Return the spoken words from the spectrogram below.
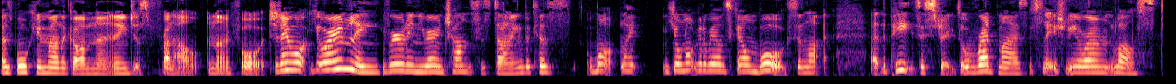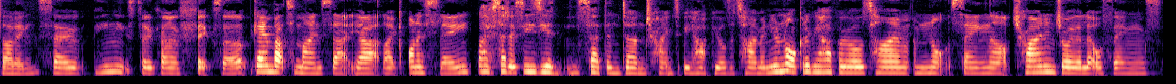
I was walking around the garden and he just ran out. And I thought, do you know what? You're only ruining your own chances, darling, because what, like, you're not going to be able to go on walks and, like, at the Peak District or Redmires. It's literally your own loss, darling. So he needs to kind of fix up. Going back to mindset, yeah, like honestly, like I said, it's easier said than done trying to be happy all the time. And you're not going to be happy all the time. I'm not saying that. Try and enjoy the little things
